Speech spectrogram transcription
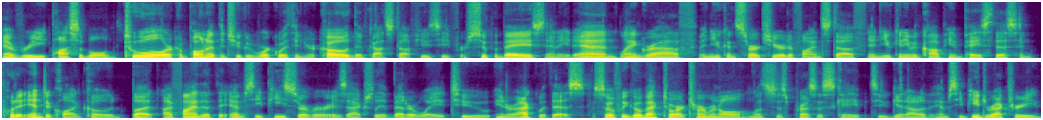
every possible tool or component that you could work with in your code. They've got stuff you see for Supabase, N8N, LangGraph, and you can search here to find stuff. And you can even copy and paste this and put it into Claude Code. But I find that the MCP server is actually a better way to interact with this. So if we go back to our terminal, let's just press escape to get out of the MCP directory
